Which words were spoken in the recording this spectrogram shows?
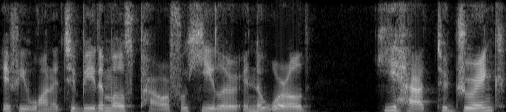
if he wanted to be the most powerful healer in the world, he had to drink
